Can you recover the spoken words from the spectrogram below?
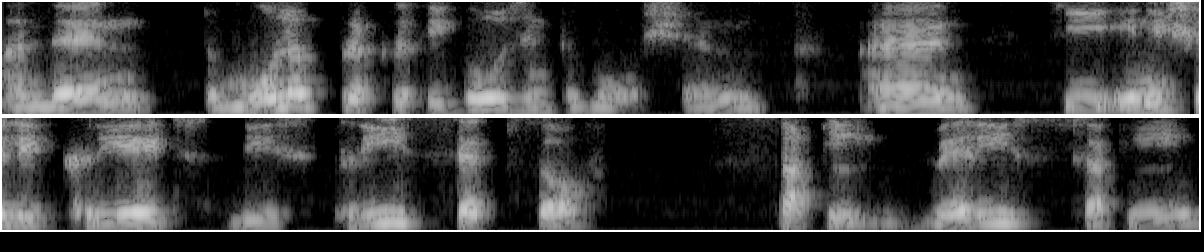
and then the Mula Prakriti goes into motion and he initially creates these three sets of subtle, very subtle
